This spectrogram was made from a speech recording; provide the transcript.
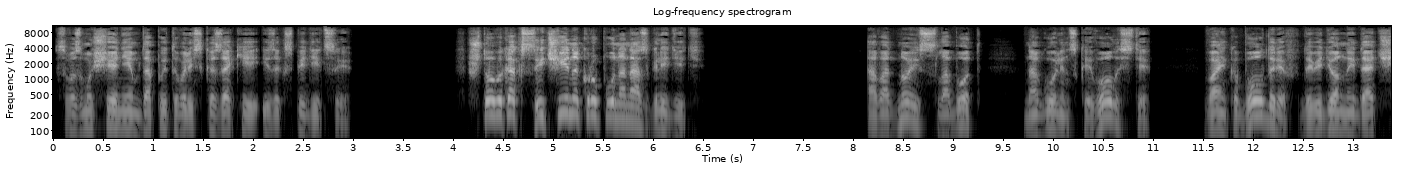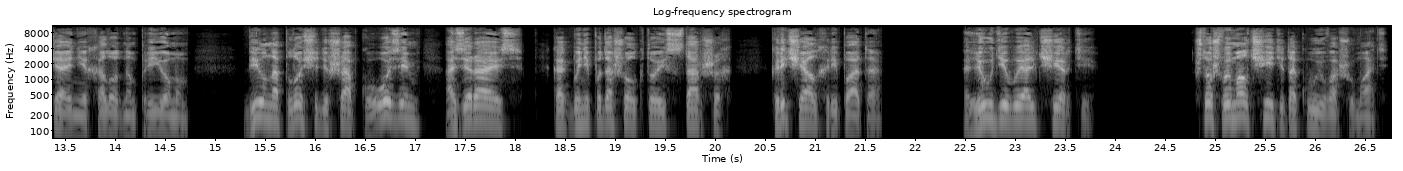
С возмущением допытывались казаки из экспедиции. Что вы как сычи на крупу на нас глядите? А в одной из слобод на Голинской волости Ванька Болдырев, доведенный до отчаяния холодным приемом, бил на площади шапку озимь, озираясь, как бы не подошел кто из старших, кричал хрипато: "Люди вы альчерти! Что ж вы молчите такую вашу мать?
